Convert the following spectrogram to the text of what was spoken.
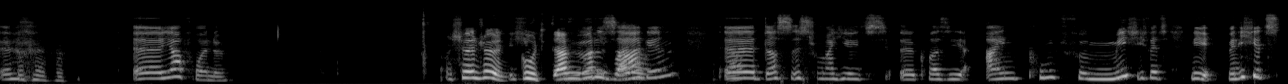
Äh, äh, ja, Freunde. Schön, schön. Ich Gut, dann würde ich sagen, ja. äh, das ist schon mal hier jetzt äh, quasi ein Punkt für mich. Ich werde, nee, wenn ich jetzt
